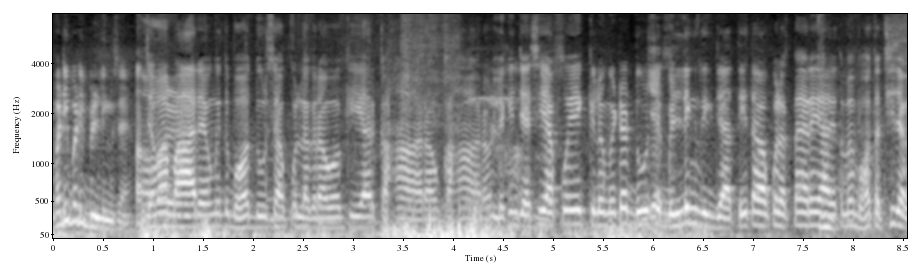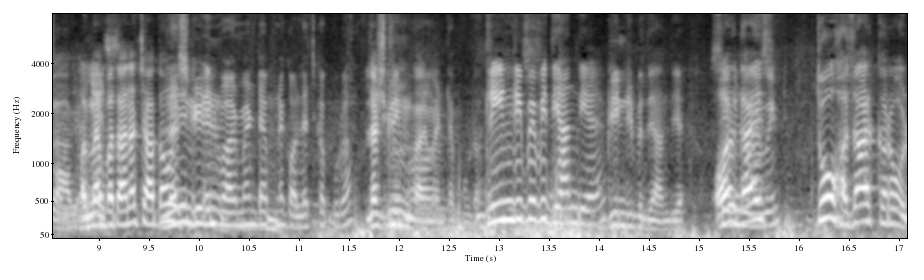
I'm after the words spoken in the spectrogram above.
बड़ी बड़ी बिल्डिंग्स हैं। जब आप आ रहे होंगे तो बहुत दूर से आपको लग रहा होगा कि यार कहाँ आ रहा हूँ कहाँ आ रहा हूँ। लेकिन जैसे ही आपको एक किलोमीटर दूर से बिल्डिंग दिख जाती है तब आपको लगता है अरे यार तो मैं बहुत अच्छी जगह आ गया। और मैं बताना चाहता हूँ लश ग्रीन इन एनवायरनमेंट है अपने कॉलेज का पूरा। लश ग्रीन इन्वायरमेंट है पूरा। ग्रीनरी पे भी ध्यान दिया है। ग्रीनरी पे ध्यान दिया। और गाइस environment। दो हज़ार crore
